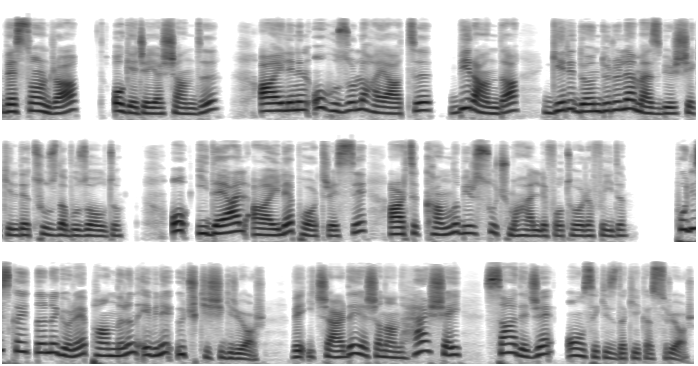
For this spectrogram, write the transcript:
Ve sonra o gece yaşandı, ailenin o huzurlu hayatı bir anda geri döndürülemez bir şekilde tuzla buz oldu. O ideal aile portresi artık kanlı bir suç mahalli fotoğrafıydı. Polis kayıtlarına göre Panların evine 3 kişi giriyor ve içeride yaşanan her şey sadece 18 dakika sürüyor.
